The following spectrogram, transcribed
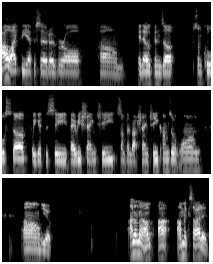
I like the episode overall. Um, it opens up some cool stuff. We get to see maybe Shang Chi. Something about Shang Chi comes along. Um, Yep. I don't know. I'm I, I'm excited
